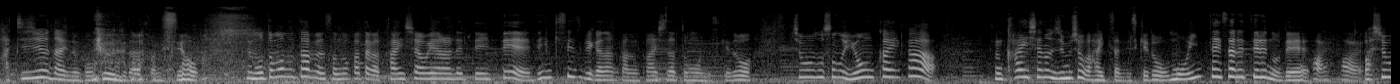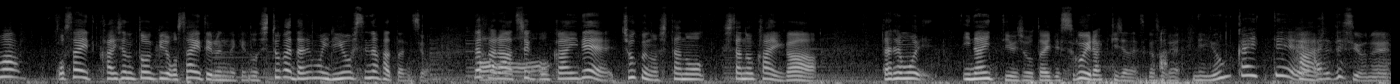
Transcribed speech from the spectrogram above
80代のご夫婦だったんですよ。でもともと多分その方が会社をやられていて電気設備がなんかの会社だと思うんですけどちょうどその4階がその会社の事務所が入ってたんですけどもう引退されてるので、はいはい、場所は抑え会社の等級で抑えてるんだけど人が誰も利用してなかったんですよ。だから私5階で直の下の下の階が誰もいないっていう状態ですごいラッキーじゃないですかそれ。ね4階ってあれですよね、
